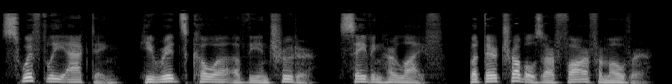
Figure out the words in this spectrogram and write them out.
Swiftly acting, he rids Koa of the intruder, saving her life. But their troubles are far from over,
